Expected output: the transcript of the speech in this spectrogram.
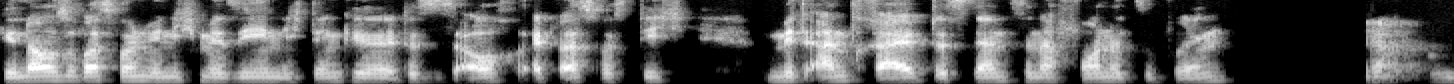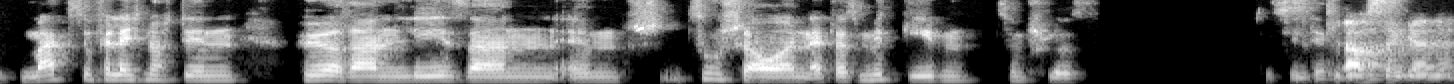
genau sowas wollen wir nicht mehr sehen. Ich denke, das ist auch etwas, was dich mit antreibt, das Ganze nach vorne zu bringen. Ja. Und magst du vielleicht noch den Hörern, Lesern, ähm, Zuschauern etwas mitgeben zum Schluss? Klar, sehr gerne.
